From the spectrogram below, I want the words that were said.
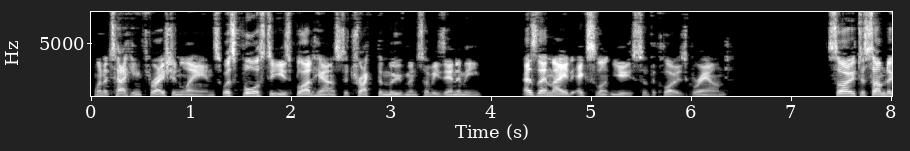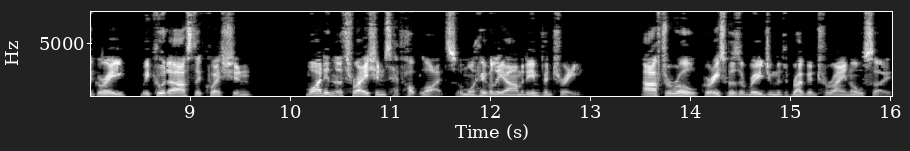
when attacking Thracian lands, was forced to use bloodhounds to track the movements of his enemy, as they made excellent use of the closed ground. So, to some degree, we could ask the question why didn't the Thracians have hoplites or more heavily armoured infantry? After all, Greece was a region with rugged terrain also.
